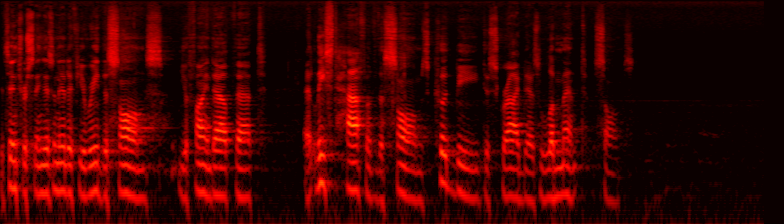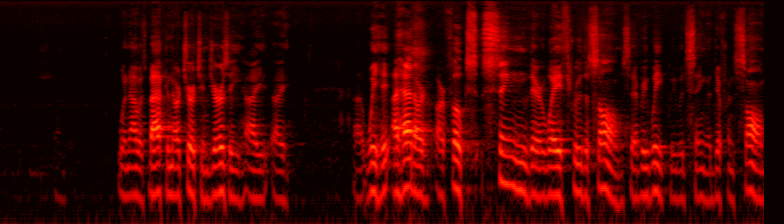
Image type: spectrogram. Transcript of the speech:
It's interesting, isn't it? If you read the Psalms, you find out that at least half of the Psalms could be described as lament Psalms. When I was back in our church in Jersey, I, I uh, we, I had our, our folks sing their way through the Psalms. Every week we would sing a different psalm.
